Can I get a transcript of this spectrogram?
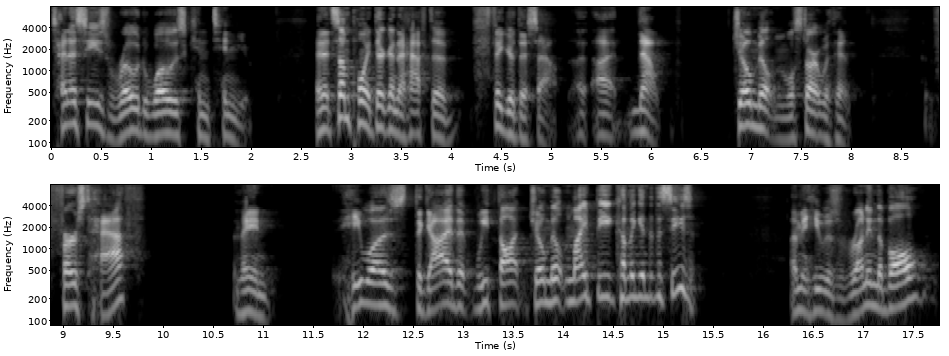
Tennessee's road woes continue. And at some point, they're going to have to figure this out. Uh, now, Joe Milton, we'll start with him. First half, I mean, he was the guy that we thought Joe Milton might be coming into the season. I mean, he was running the ball,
